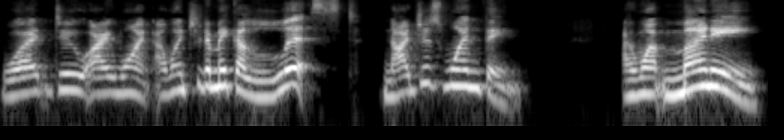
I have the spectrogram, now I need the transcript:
What do I want? I want you to make a list, not just one thing. I want money.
